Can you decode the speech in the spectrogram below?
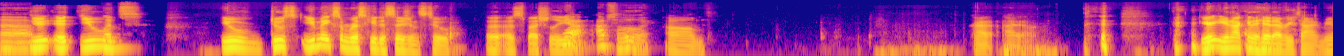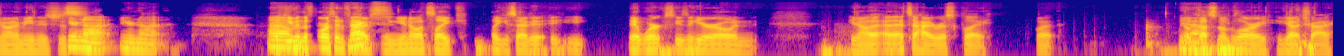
uh, You it you let's you do you make some risky decisions too, especially yeah, absolutely. um I I don't you're you're not going to hit every time, you know what I mean? It's just You're not. You're not. like even Um, the fourth and five Max- thing, you know, it's like like you said, it it, it works. He's a hero, and you know that, that's a high risk play, but no Yeah. guts, no glory. You got to try.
